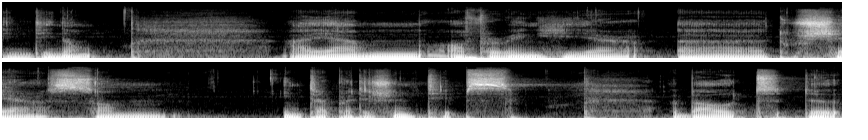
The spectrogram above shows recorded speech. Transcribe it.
in Dinant, I am offering here uh, to share some interpretation tips about the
